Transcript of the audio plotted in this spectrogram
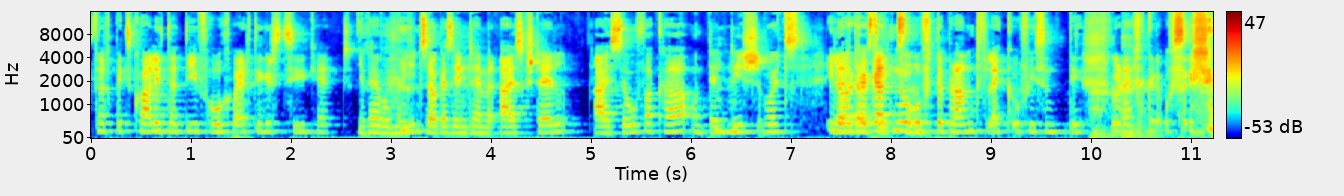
Vielleicht ein bisschen qualitativ hochwertigeres Zeug hat. Ja, genau, wo wir eingezogen sind, haben wir ein Gestell, ein Sofa gehabt und den Tisch, wo jetzt... Ich schaue gerade nur sitzen. auf den Brandfleck auf unserem Tisch, der recht gross ist.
